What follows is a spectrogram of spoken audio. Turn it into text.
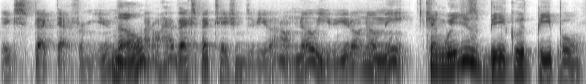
expect that from you. No. I don't have expectations of you. I don't know you. You don't know me. can we just be good people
